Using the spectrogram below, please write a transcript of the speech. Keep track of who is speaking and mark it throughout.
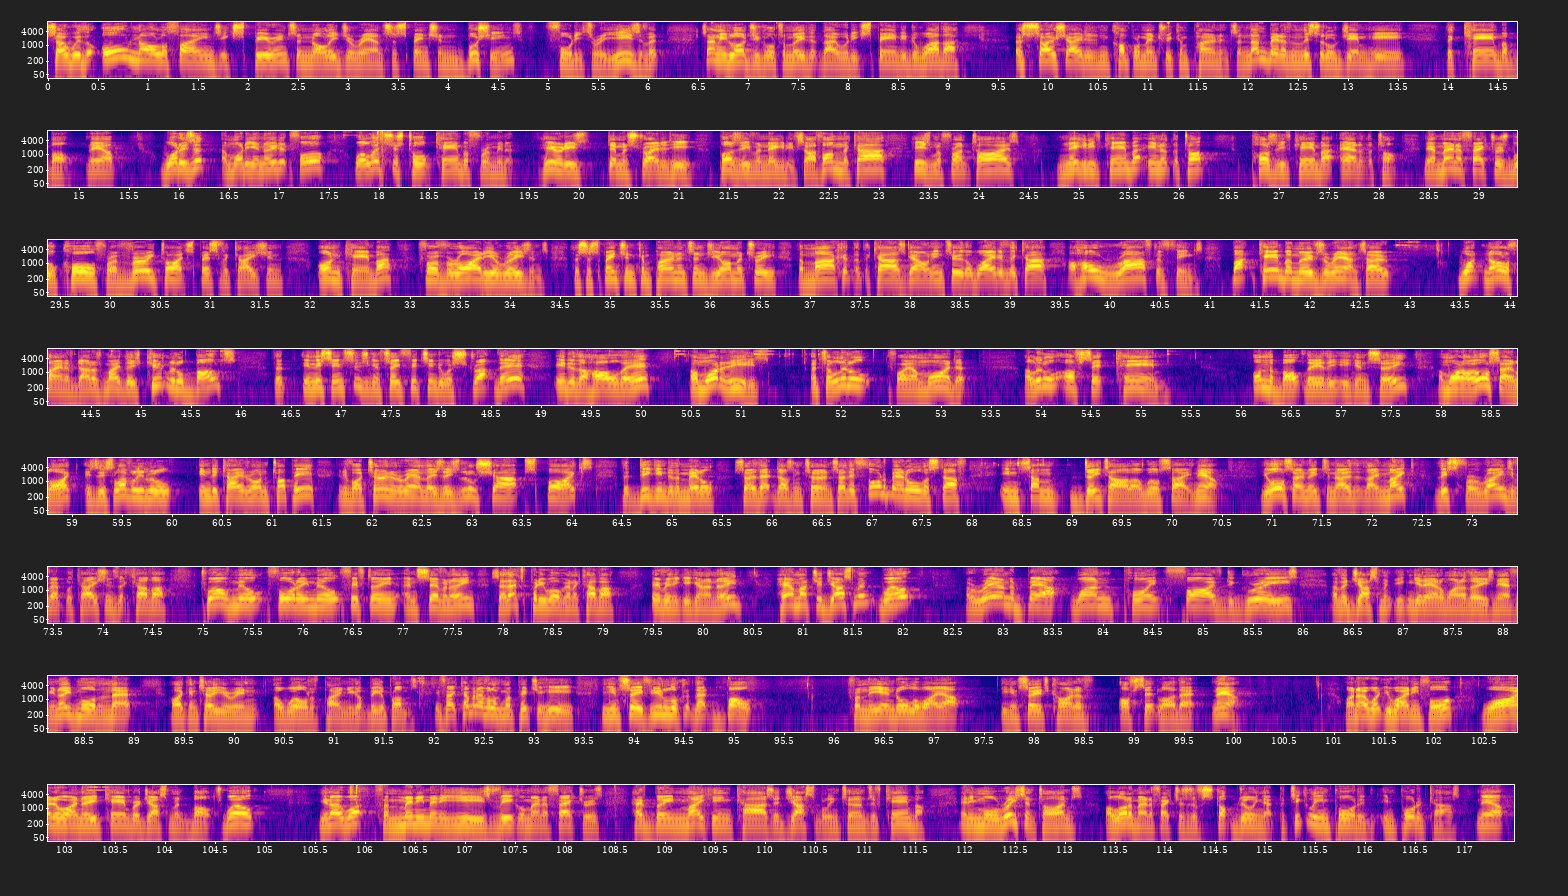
Speaker 1: So, with all Nolathane's experience and knowledge around suspension bushings, 43 years of it, it's only logical to me that they would expand into other associated and complementary components. And none better than this little gem here, the camber bolt. Now, what is it and what do you need it for? Well, let's just talk camber for a minute. Here it is demonstrated here, positive and negative. So if I'm the car, here's my front tyres, negative camber in at the top, positive camber out at the top. Now, manufacturers will call for a very tight specification on camber for a variety of reasons. The suspension components and geometry, the market that the car's going into, the weight of the car, a whole raft of things. But camber moves around. So what Noel have done is made these cute little bolts that, in this instance, you can see fits into a strut there, into the hole there. And what it is, it's a little, if I unwind it, a little offset cam on the bolt there that you can see. And what I also like is this lovely little indicator on top here. And if I turn it around, there's these little sharp spikes that dig into the metal so that doesn't turn. So they've thought about all the stuff in some detail, I will say. Now, you also need to know that they make this for a range of applications that cover 12 mil, 14 mil, 15 and 17. So that's pretty well going to cover everything you're going to need. How much adjustment? Well, around about 1.5 degrees of adjustment you can get out of one of these. Now, if you need more than that, I can tell you're in a world of pain. You've got bigger problems. In fact, come and have a look at my picture here. You can see if you look at that bolt from the end all the way up, you can see it's kind of offset like that. Now, I know what you're waiting for. Why do I need camber adjustment bolts? Well, you know what? For many, many years, vehicle manufacturers have been making cars adjustable in terms of camber. And in more recent times, a lot of manufacturers have stopped doing that, particularly imported, imported cars. Now,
